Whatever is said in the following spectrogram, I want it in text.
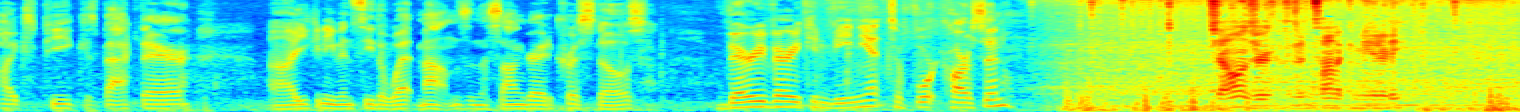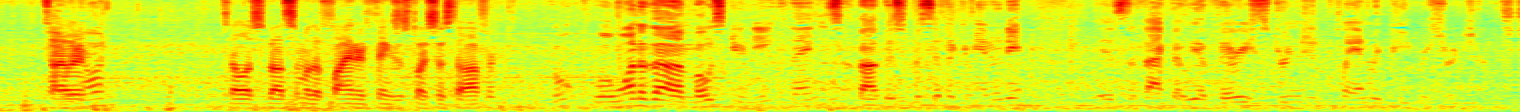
Pikes Peak is back there. Uh, you can even see the wet mountains in the Sangre de Cristos. Very, very convenient to Fort Carson. Challenger in a ton of community. Tyler, tell us about some of the finer things this place has to offer. Cool. Well, one of the most unique things about this specific community is the fact that we have very stringent plan repeat restrictions.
